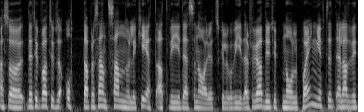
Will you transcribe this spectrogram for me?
alltså det typ var typ så här 8% sannolikhet att vi i det scenariot skulle gå vidare, för vi hade ju typ noll poäng efter, eller hade vi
